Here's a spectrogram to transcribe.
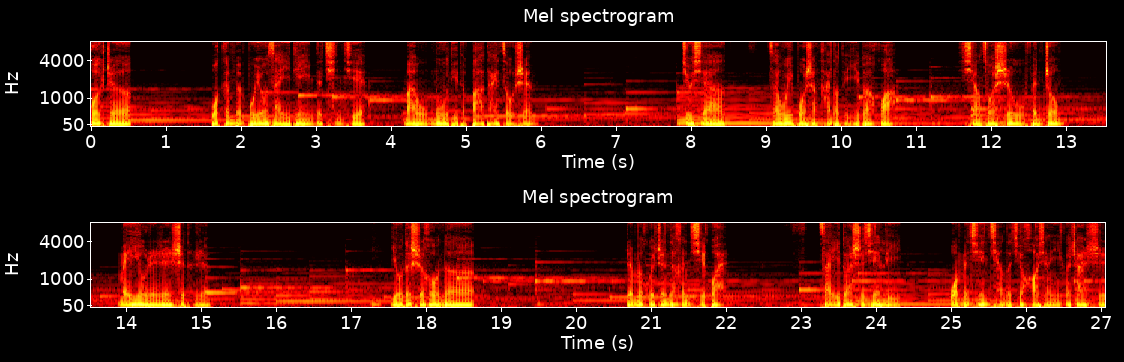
或者我根本不用在意电影的情节。漫无目的的发呆走神，就像在微博上看到的一段话：想做十五分钟没有人认识的人。有的时候呢，人们会真的很奇怪，在一段时间里，我们坚强的就好像一个战士，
